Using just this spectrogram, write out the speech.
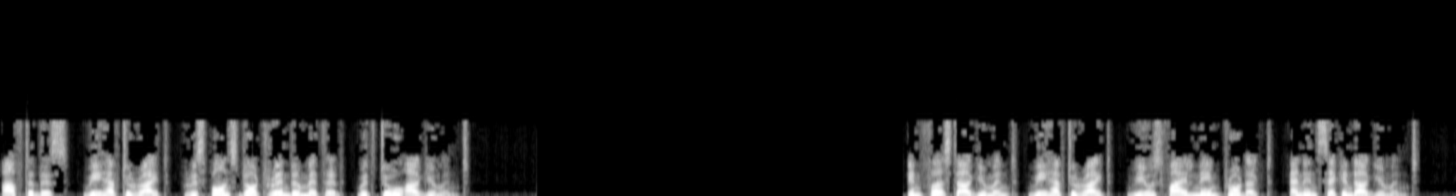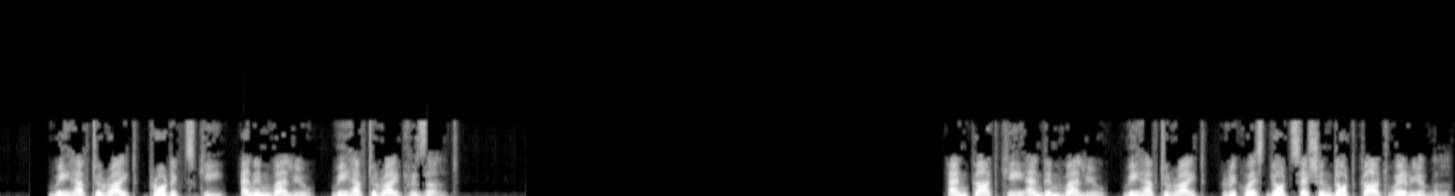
After this, we have to write response.render method with two argument. In first argument, we have to write views file name product, and in second argument, we have to write products key, and in value, we have to write result. And cart key and in value, we have to write request.session.cart variable.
